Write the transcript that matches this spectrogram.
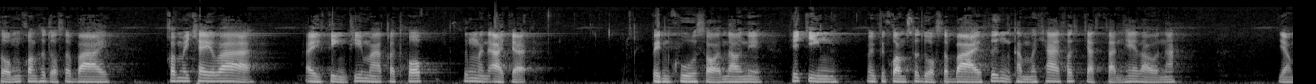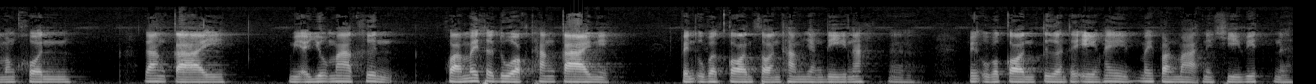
สมความสะดวกสบาย ก็ไม่ใช่ว่าไอ้สิ่งที่มากระทบ ซึ่งมันอาจจะเป็นครูสอนเราเนี่ยที่จริง มันเป็นความสะดวกสบาย ซึ่งธรรมชาติเขาจัดสรรให้เรานะ อย่างบางคนร่างกายมีอายุมากขึ้น ความไม่สะดวกทางกายนี่ เป็นอุปกรณ์สอนทำอย่างดีนะเป็นอุปกรณ์เตือนตัวเองให้ไม่ประมาทในชีวิตนะ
